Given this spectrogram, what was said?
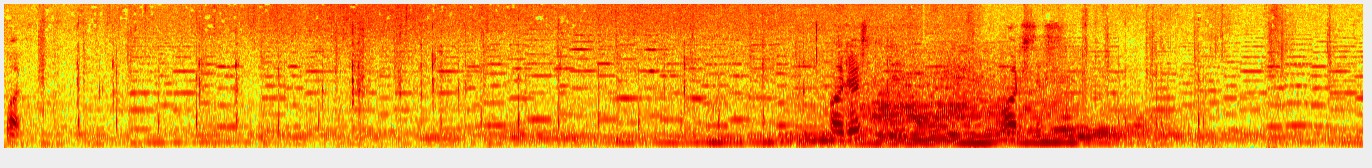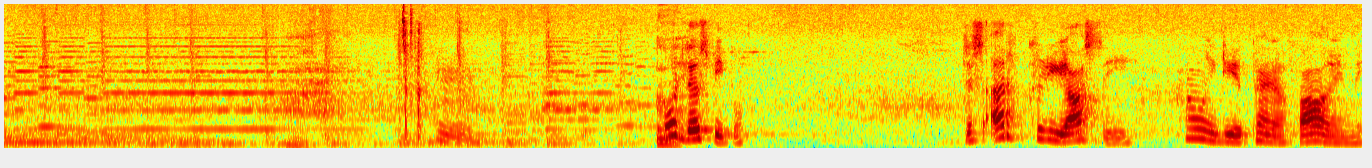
What? Oh, there's the Who are those people? Just out of curiosity, how long do you plan on following me?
